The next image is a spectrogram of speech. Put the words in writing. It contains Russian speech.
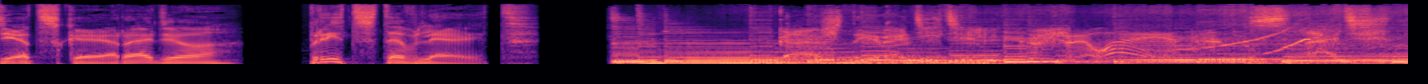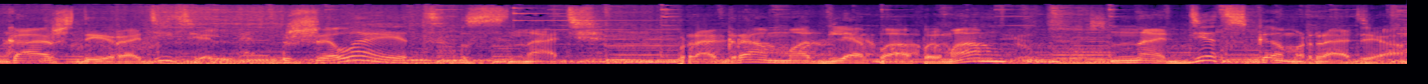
Детское радио представляет Каждый родитель желает знать. Каждый родитель желает знать. Программа для пап и мам на Детском радио.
